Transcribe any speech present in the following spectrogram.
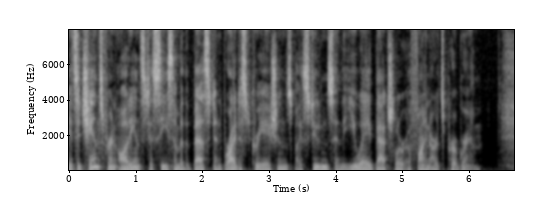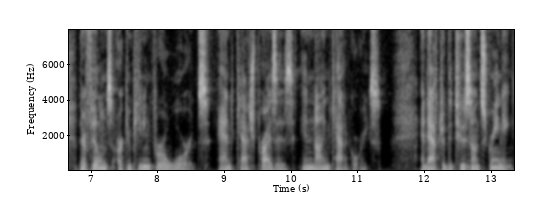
It's a chance for an audience to see some of the best and brightest creations by students in the UA Bachelor of Fine Arts program. Their films are competing for awards and cash prizes in nine categories. And after the Tucson screening,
